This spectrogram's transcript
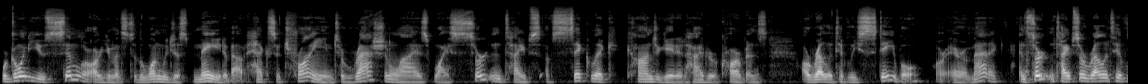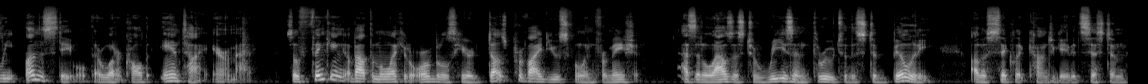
We're going to use similar arguments to the one we just made about hexatriene to rationalize why certain types of cyclic conjugated hydrocarbons are relatively stable, or aromatic, and certain types are relatively unstable, they're what are called anti-aromatic. So thinking about the molecular orbitals here does provide useful information, as it allows us to reason through to the stability of a cyclic conjugated system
